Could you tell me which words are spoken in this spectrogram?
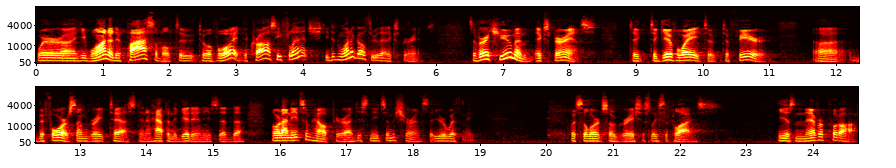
where uh, he wanted, if possible, to, to avoid the cross. He flinched. He didn't want to go through that experience. It's a very human experience to, to give way to, to fear uh, before some great test. And it happened to Gideon. He said, uh, Lord, I need some help here. I just need some assurance that you're with me, which the Lord so graciously supplies. He is never put off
